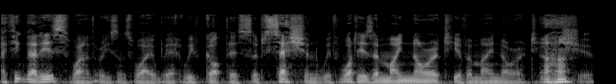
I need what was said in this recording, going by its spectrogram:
I think that is one of the reasons why we have got this obsession with what is a minority of a minority uh-huh. issue.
